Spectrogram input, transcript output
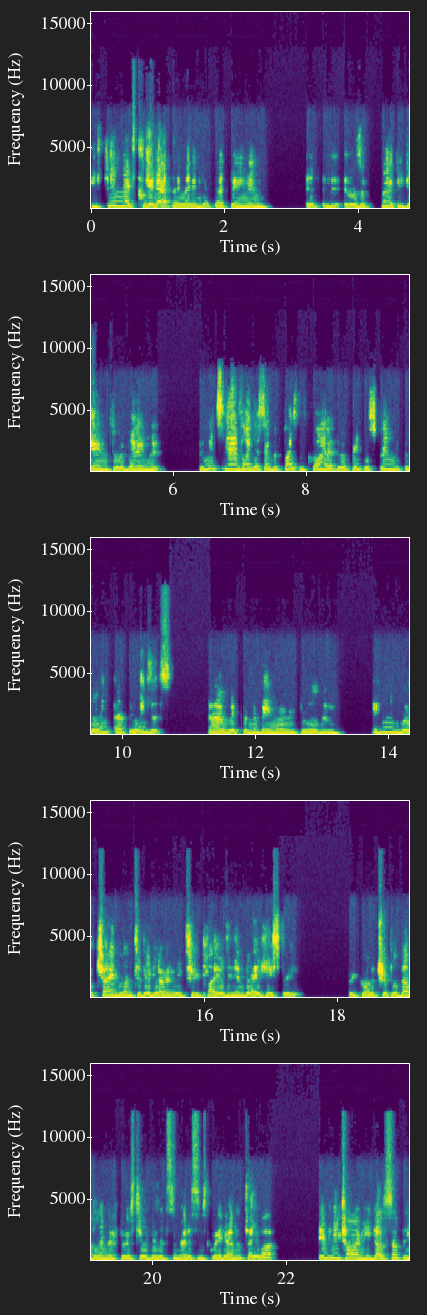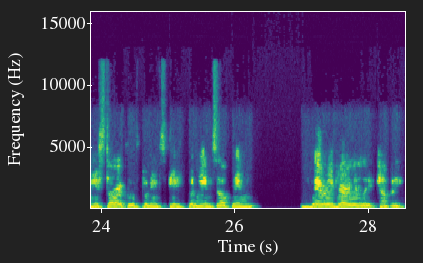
His teammates cleared out. They let him get that thing and it, it, was a perfect end to a game that the Knicks fans, like I said, the place was quiet. There were people screaming for the, uh, for the exits. Uh, we couldn't have been more enthralled. And again, Wilt Chamberlain to be the only two players in NBA history to record a triple double in their first two visits to Madison Square Garden. I'll tell you what, every time he does something historical, he's putting, he's putting himself in very, very elite company.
